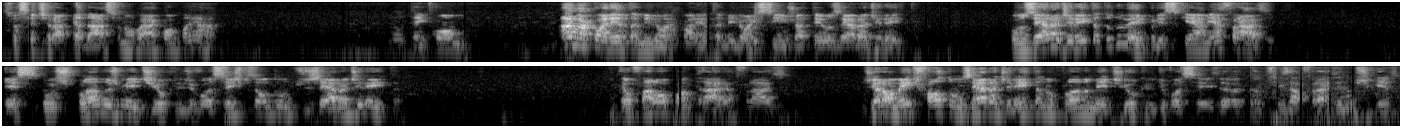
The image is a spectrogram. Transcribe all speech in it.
Se você tirar pedaço, não vai acompanhar. Não tem como. Ah, mas 40 milhões. 40 milhões, sim, já tem o zero à direita. Com zero à direita, tudo bem, por isso que é a minha frase. Esse, os planos medíocres de vocês precisam de um zero à direita. Eu falo ao contrário a frase. Geralmente falta um zero à direita no plano medíocre de vocês. Eu, eu fiz a frase e não esqueço.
